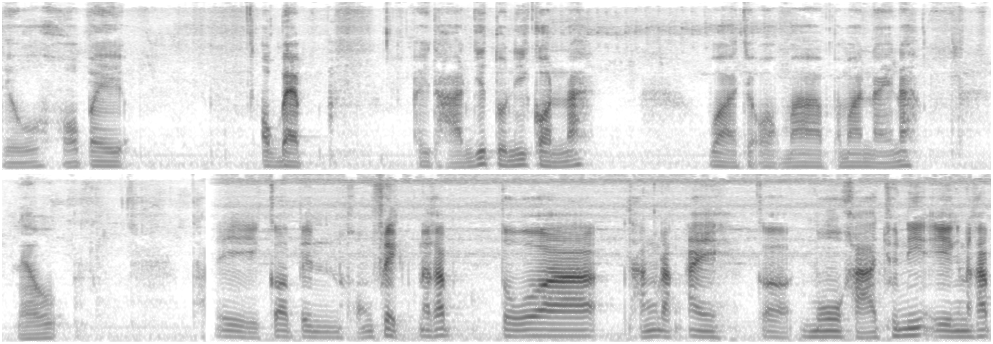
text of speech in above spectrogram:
เดี๋ยวขอไปออกแบบไอ้ฐานยึดตัวนี้ก่อนนะ ว่าจะออกมาประมาณไหนนะ แล้วนี่ก็เป็นของเฟล็กนะครับ ตัวถังดักไอก็โมขาชุดนี้เองนะครับ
